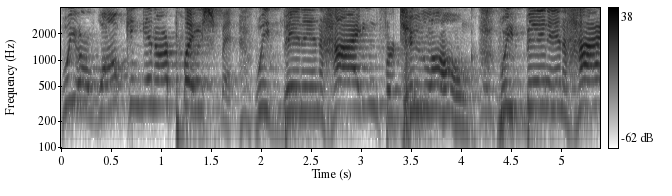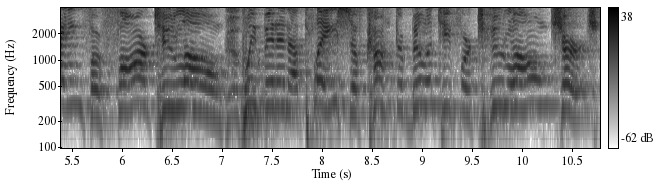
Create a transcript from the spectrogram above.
we are walking in our placement. We've been in hiding for too long, we've been in hiding for far too long, we've been in a place of comfortability for too long, church.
